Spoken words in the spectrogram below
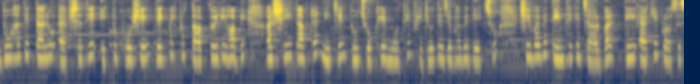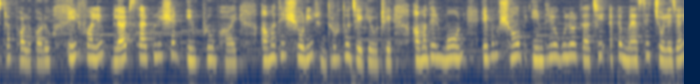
দু হাতের তালু একসাথে একটু ঘষে দেখবে একটু তাপ তৈরি হবে, আর সেই তাপটা নিজের দু চোখের মধ্যে ভিডিওতে যেভাবে দেখছ, সেভাবে তিন থেকে চারবার এই একই প্রসেসটা ফলো করো। এর ফলে ব্লাড সার্কুলেশন ইমপ্রুভ হয়। আমাদের শরীর দ্রুত জেগে ওঠে। আমাদের মন এবং সব ইন্দ্রিয়গুলোর কাছে একটা মেসেজ চলে যায়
